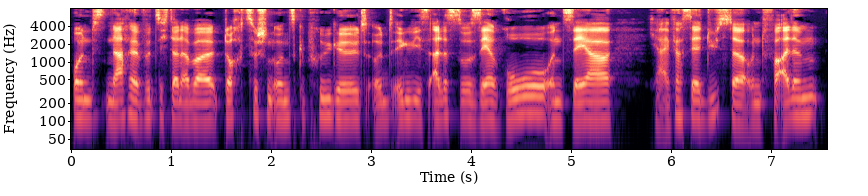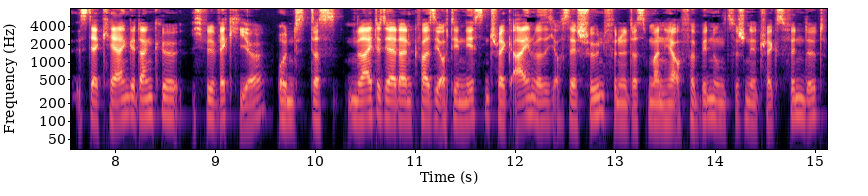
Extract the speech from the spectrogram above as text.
und nachher wird sich dann aber doch zwischen uns geprügelt und irgendwie ist alles so sehr roh und sehr ja, einfach sehr düster und vor allem ist der Kerngedanke, ich will weg hier. Und das leitet ja dann quasi auch den nächsten Track ein, was ich auch sehr schön finde, dass man ja auch Verbindungen zwischen den Tracks findet.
